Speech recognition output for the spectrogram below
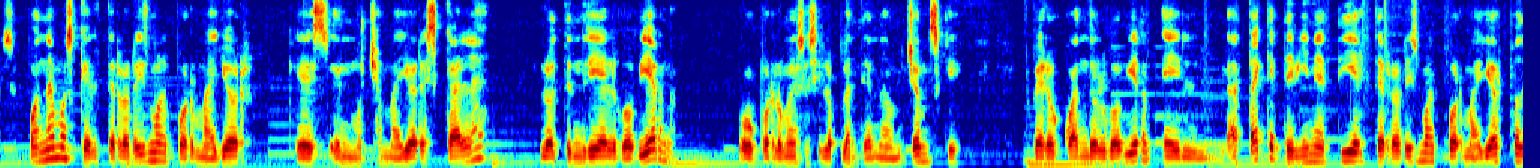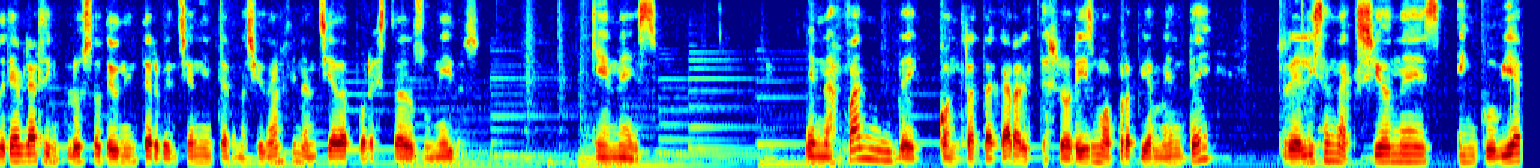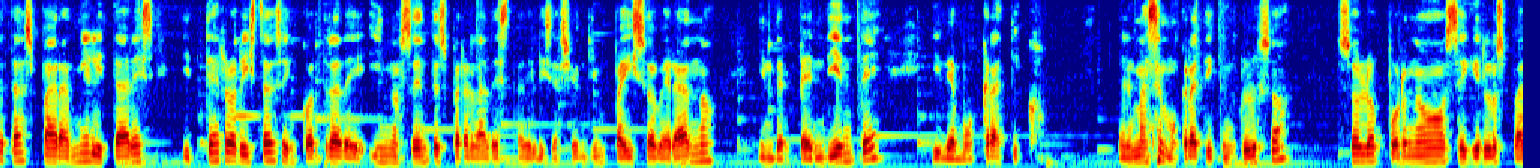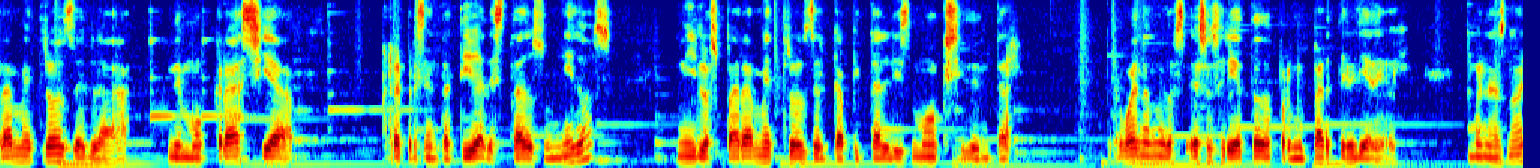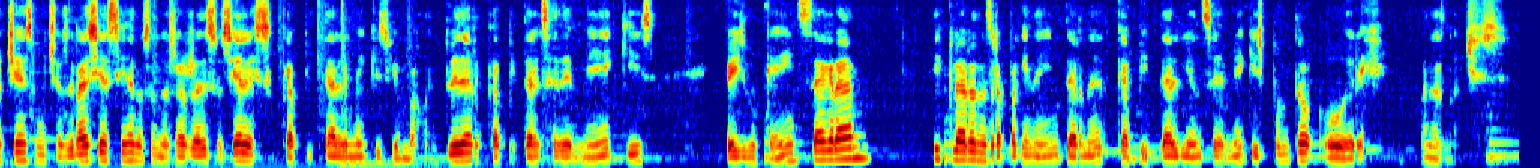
suponemos que el terrorismo al por mayor, que es en mucha mayor escala, lo tendría el gobierno o por lo menos así lo plantea Noam Chomsky. pero cuando el gobierno, el ataque te viene a ti, el terrorismo al por mayor, podría hablarse incluso de una intervención internacional financiada por Estados Unidos, quienes, en afán de contraatacar al terrorismo propiamente, realizan acciones encubiertas paramilitares y terroristas en contra de inocentes para la destabilización de un país soberano, independiente y democrático. El más democrático incluso, solo por no seguir los parámetros de la democracia representativa de Estados Unidos ni los parámetros del capitalismo occidental. Pero bueno amigos, eso sería todo por mi parte el día de hoy. Buenas noches, muchas gracias. Síganos en nuestras redes sociales, Capital MX-en Twitter, Capital CDMX, Facebook e Instagram. Y claro, nuestra página de internet capital-cmx.org. Buenas noches.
